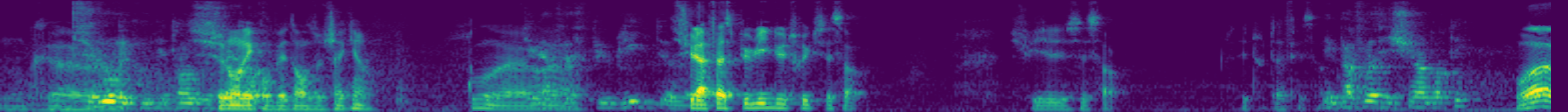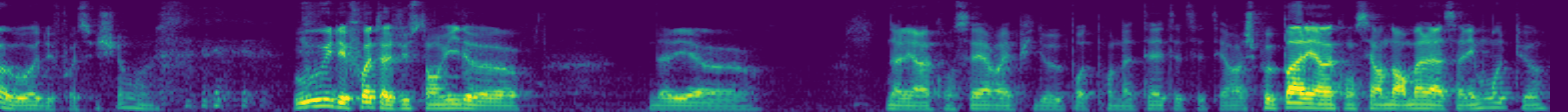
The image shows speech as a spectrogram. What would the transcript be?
Donc, euh, Selon les compétences. de selon les chacun. compétences de chacun. Du coup, euh, Tu es la face publique de. je suis la face publique du truc, c'est ça. Je suis, c'est ça. C'est tout à fait ça. Et parfois, c'est chiant à porter. Ouais, ouais, des fois c'est chiant. Ouais. oui, oui, des fois t'as juste envie de d'aller euh, d'aller à un concert et puis de pas te prendre la tête, etc. Je peux pas aller à un concert normal à la salle émeraude, tu vois.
